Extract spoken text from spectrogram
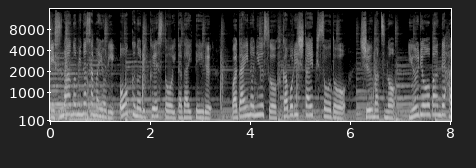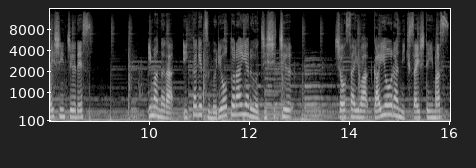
リスナーの皆様より多くのリクエストをいただいている話題のニュースを深掘りしたエピソードを週末の有料版で配信中です今なら1ヶ月無料トライアルを実施中詳細は概要欄に記載しています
